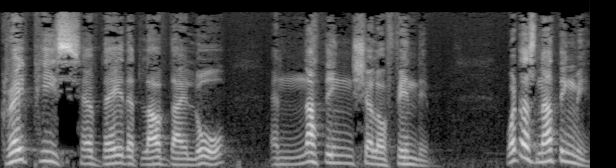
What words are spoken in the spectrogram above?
Great peace have they that love thy law, and nothing shall offend them. What does nothing mean?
